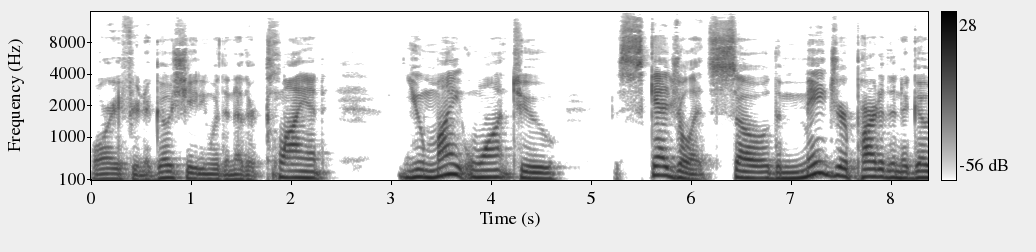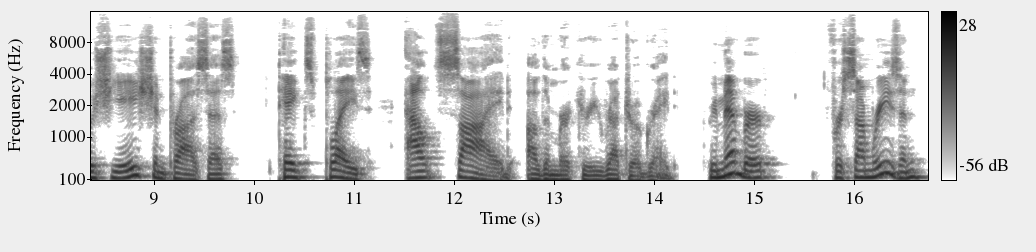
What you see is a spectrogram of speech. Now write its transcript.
or if you're negotiating with another client, you might want to schedule it so the major part of the negotiation process takes place outside of the Mercury retrograde. Remember, for some reason,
